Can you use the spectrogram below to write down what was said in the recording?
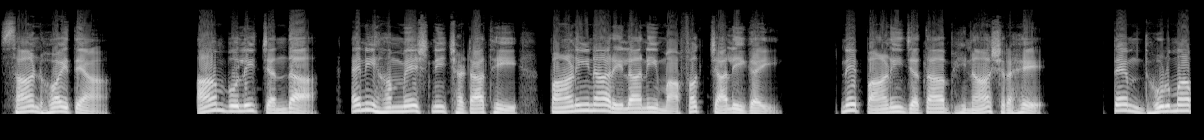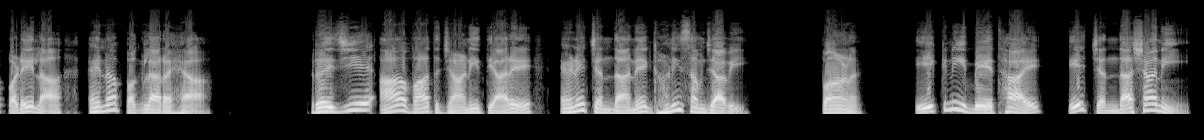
સાંઢ હોય ત્યાં. આમ બોલી ચંદા એની હંમેશની છટાથી પાણીના રેલાની માફક ચાલી ગઈ ને પાણી જતા ભીનાશ રહે. તેમ ધૂળમાં પડેલા એના પગલાં રહ્યા. રૈજીએ આ વાત જાણી ત્યારે એણે ચંદાને ઘણી સમજાવી. પણ એકની બે થાય એ ચંદાશાની.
